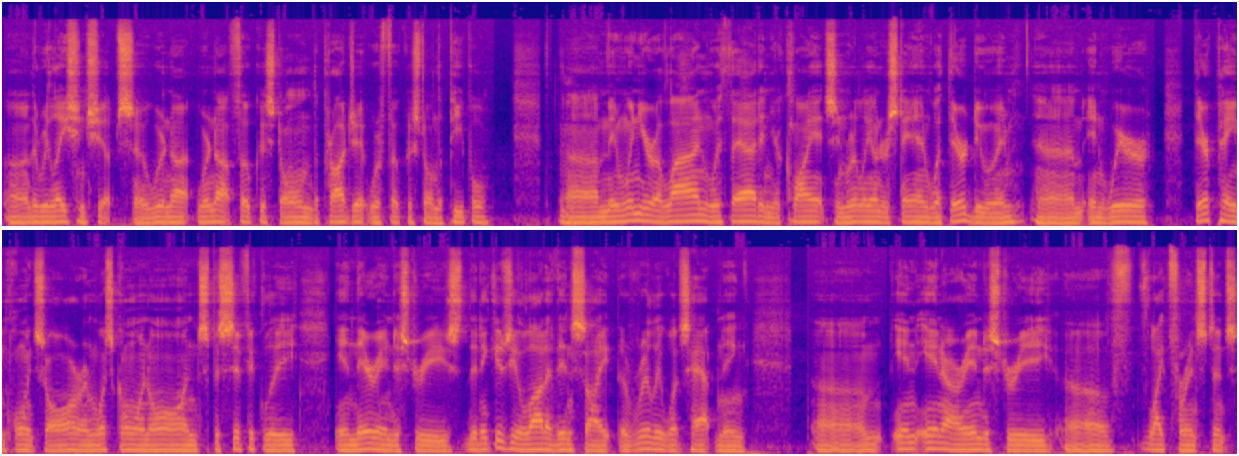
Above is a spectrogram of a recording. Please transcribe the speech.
uh, the relationships. So we're not we're not focused on the project. We're focused on the people. Um, and when you're aligned with that and your clients and really understand what they're doing um, and where their pain points are and what's going on specifically in their industries, then it gives you a lot of insight of really what's happening um, in in our industry. Of like, for instance,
